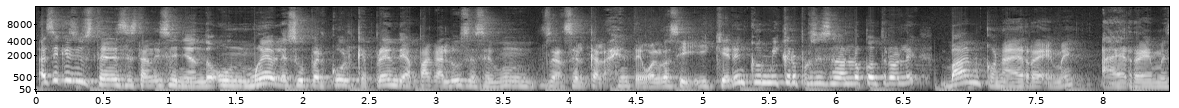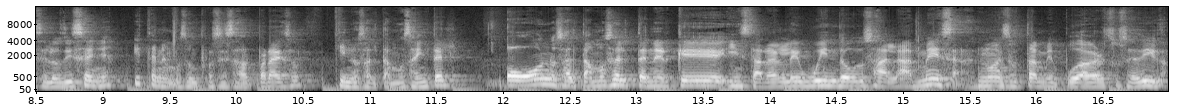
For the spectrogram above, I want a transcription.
Así que si ustedes están diseñando un mueble súper cool que prende, apaga luces según se acerca la gente o algo así y quieren que un microprocesador lo controle, van con ARM. ARM se los diseña y tenemos un procesador para eso y nos saltamos a Intel o nos saltamos el tener que instalarle Windows a la mesa. No, eso también pudo haber sucedido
